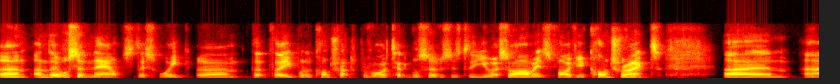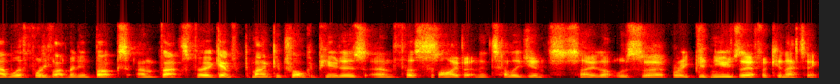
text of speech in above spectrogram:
Um, and they also announced this week um, that they want a contract to provide technical services to the US Army. It's a five-year contract um, uh, worth 45 million bucks, and that's for again for command control computers and for cyber and intelligence. So that was uh, very good news there for QinetiQ.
